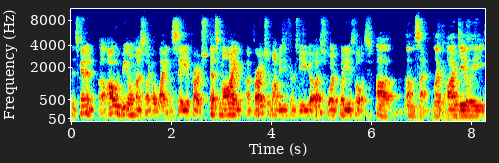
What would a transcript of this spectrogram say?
It's going to, I would be almost like a wait and see approach. That's my approach. It might be different to you guys. What, what are your thoughts? Uh, I'm the same. Like ideally,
